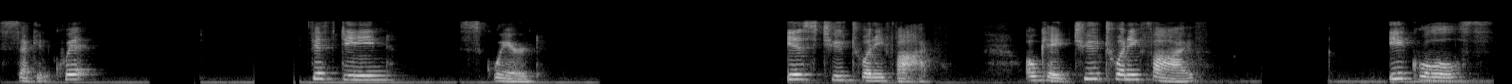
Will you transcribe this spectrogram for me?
Second quit. 15 squared is 225. Okay, 225 equals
